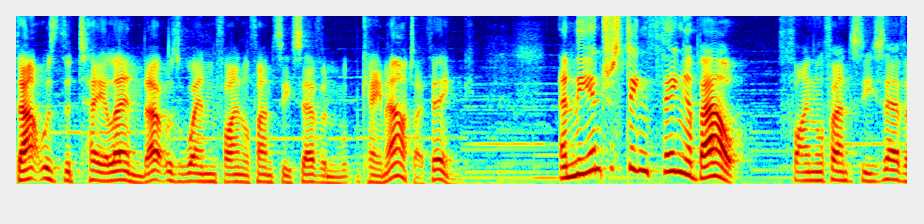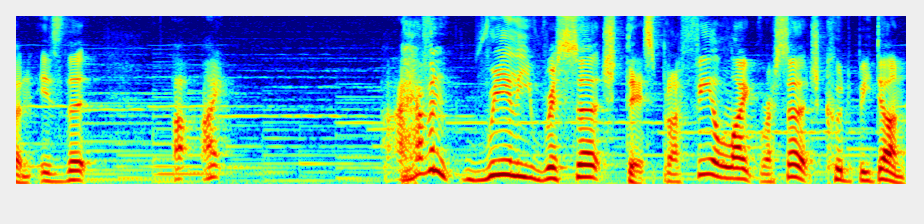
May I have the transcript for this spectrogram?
that was the tail end. That was when Final Fantasy VII came out, I think. And the interesting thing about Final Fantasy VII is that I, I haven't really researched this, but I feel like research could be done.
